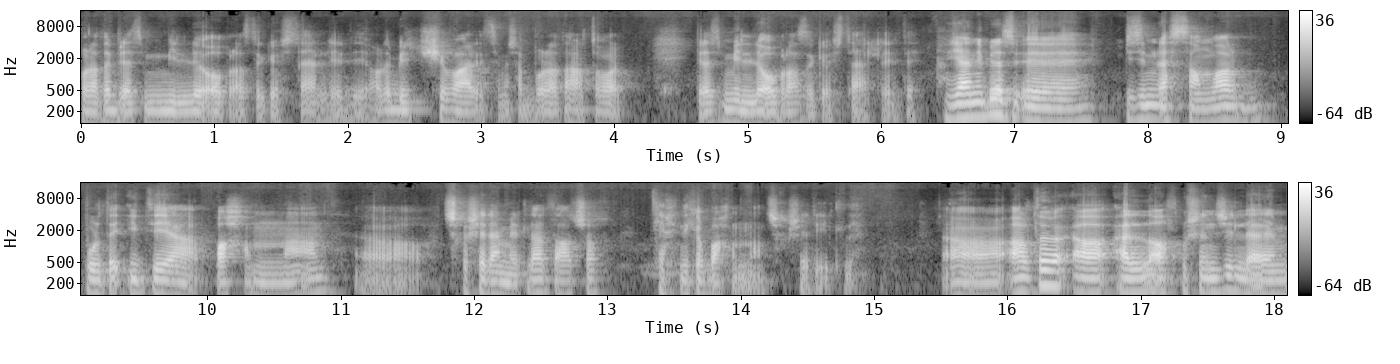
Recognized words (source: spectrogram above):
burada biraz milli obrazda göstərilirdi. Orada bir kişi var idisə, məsələn, burada artıq o biraz milli obrazda göstərilirdi. Yəni biraz e, bizim rəssamlar burada ideya baxımından e, çıxış eləmirdilər, daha çox texniki baxımdan çıxış edirdilər. E, artıq 50-60-cı e, illərin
